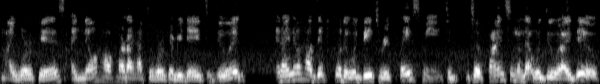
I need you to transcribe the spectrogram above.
my work is. I know how hard I have to work every day to do it. And I know how difficult it would be to replace me, to, to find someone that would do what I do.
